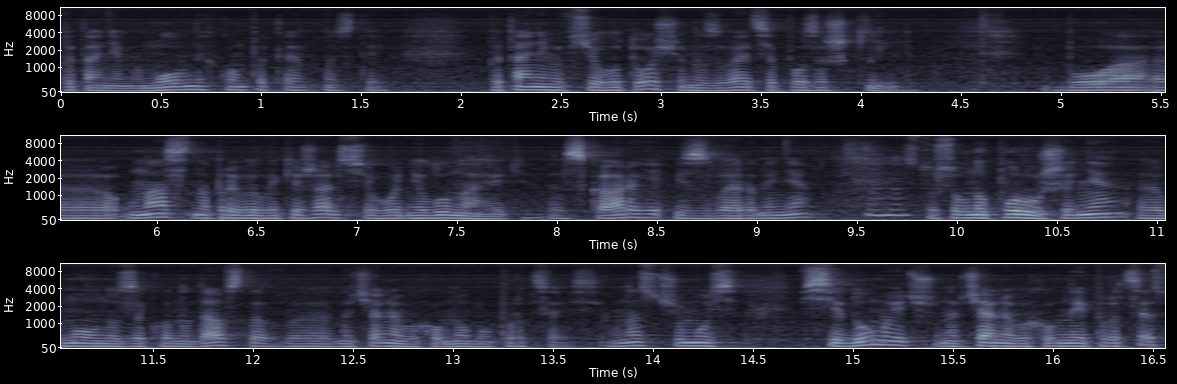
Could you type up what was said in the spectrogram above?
питаннями мовних компетентностей, питаннями всього того, що називається позашкілля. Бо е, у нас, на превеликий жаль, сьогодні лунають скарги і звернення Мгм. стосовно порушення е, мовного законодавства в навчально-виховному процесі. У нас чомусь всі думають, що навчально-виховний процес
